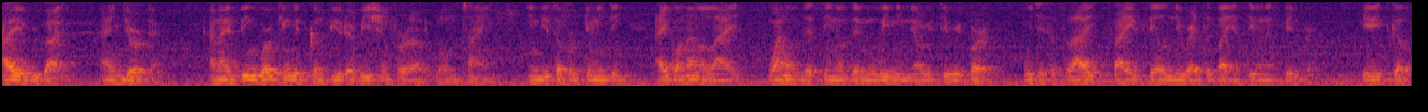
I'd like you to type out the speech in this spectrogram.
Hi everybody, I'm Jordan, and I've been working with computer vision for a long time. In this opportunity, I'm gonna analyze one of the scenes of the movie Minority Report, which is a sci-fi film directed by Steven Spielberg. Here it goes.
